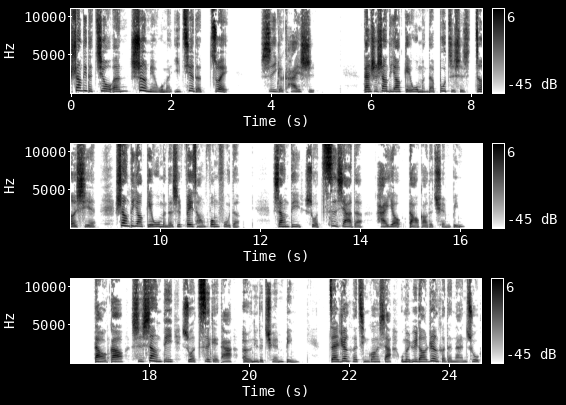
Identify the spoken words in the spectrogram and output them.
上帝的救恩赦免我们一切的罪，是一个开始。但是，上帝要给我们的不只是这些，上帝要给我们的是非常丰富的。上帝所赐下的还有祷告的权柄，祷告是上帝所赐给他儿女的权柄。在任何情况下，我们遇到任何的难处，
